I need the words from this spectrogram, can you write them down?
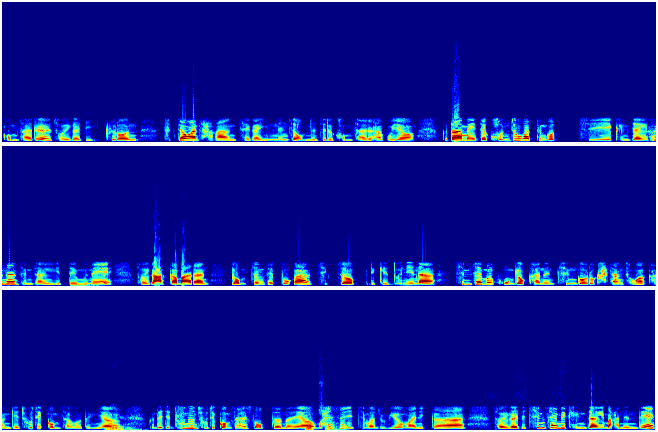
검사를 저희가 이제 그런 특정한 자가항체가 있는지 없는지를 검사를 하고요. 그 다음에 이제 건조 같은 것 이 굉장히 흔한 증상이기 때문에 저희가 아까 말한 염증 세포가 직접 이렇게 눈이나 침샘을 공격하는 증거로 가장 정확한 게 조직 검사거든요. 네. 근데 이제 눈은 조직 검사 할 수 없잖아요. 뭐 그렇죠. 뭐할 수는 있지만 좀 위험하니까 저희가 이제 침샘이 굉장히 많은데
